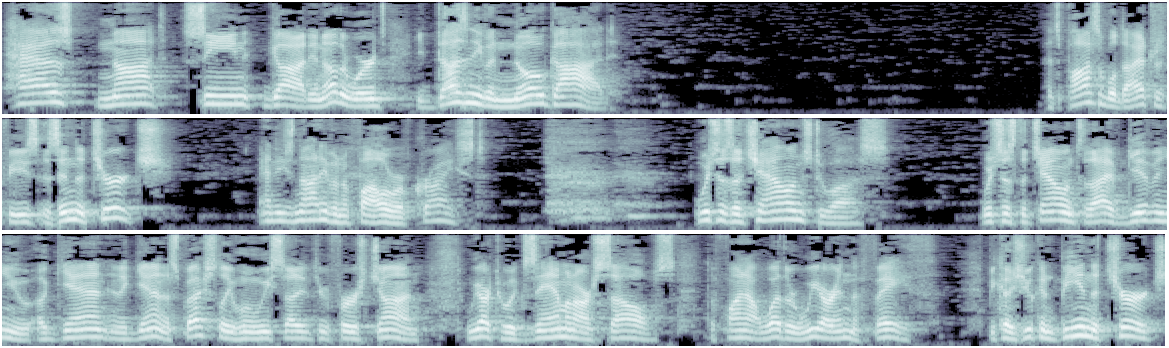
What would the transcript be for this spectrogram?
has not seen God. In other words, he doesn't even know God. It's possible Diotrephes is in the church and he's not even a follower of Christ, which is a challenge to us which is the challenge that I have given you again and again, especially when we studied through 1 John. We are to examine ourselves to find out whether we are in the faith. Because you can be in the church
